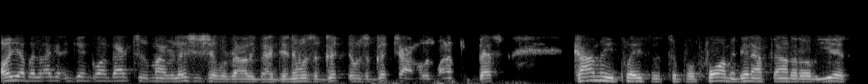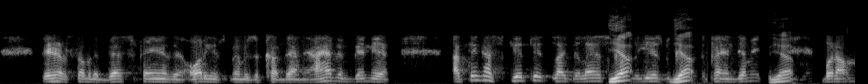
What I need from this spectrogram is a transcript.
Oh yeah, but like again, going back to my relationship with Raleigh back then, it was a good it was a good time. It was one of the best comedy places to perform. And then I found out over years they have some of the best fans and audience members that come down there. I haven't been there. I think I skipped it like the last Yep, couple of years because yep. of the pandemic. Yep. But I'm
